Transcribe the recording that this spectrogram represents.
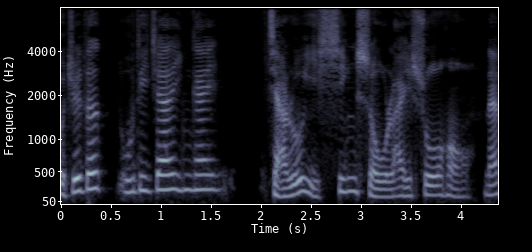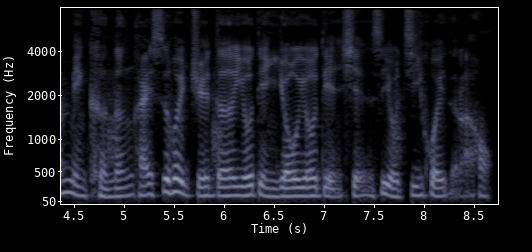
我觉得无敌家应该。假如以新手来说，吼，难免可能还是会觉得有点油、有点咸，是有机会的啦，吼。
